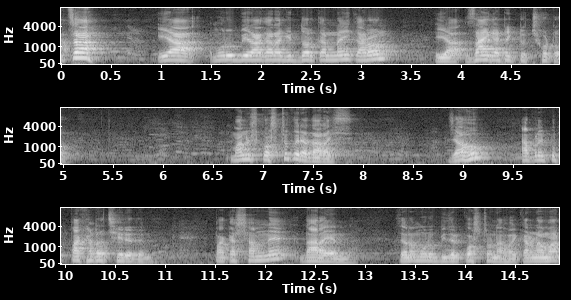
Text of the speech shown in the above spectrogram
আচ্ছা ইয়া মুরব্বীর আগারাগির দরকার নাই, কারণ ইয়া জায়গাটা একটু ছোট। মানুষ কষ্ট করে দাঁড়াইছে। যা হোক, আপনি একটু পাখাটা ছেড়ে দেন। পাখার সামনে দাঁড়ায়েন না, যেন মুরব্বীদের কষ্ট না হয়। কারণ আমার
